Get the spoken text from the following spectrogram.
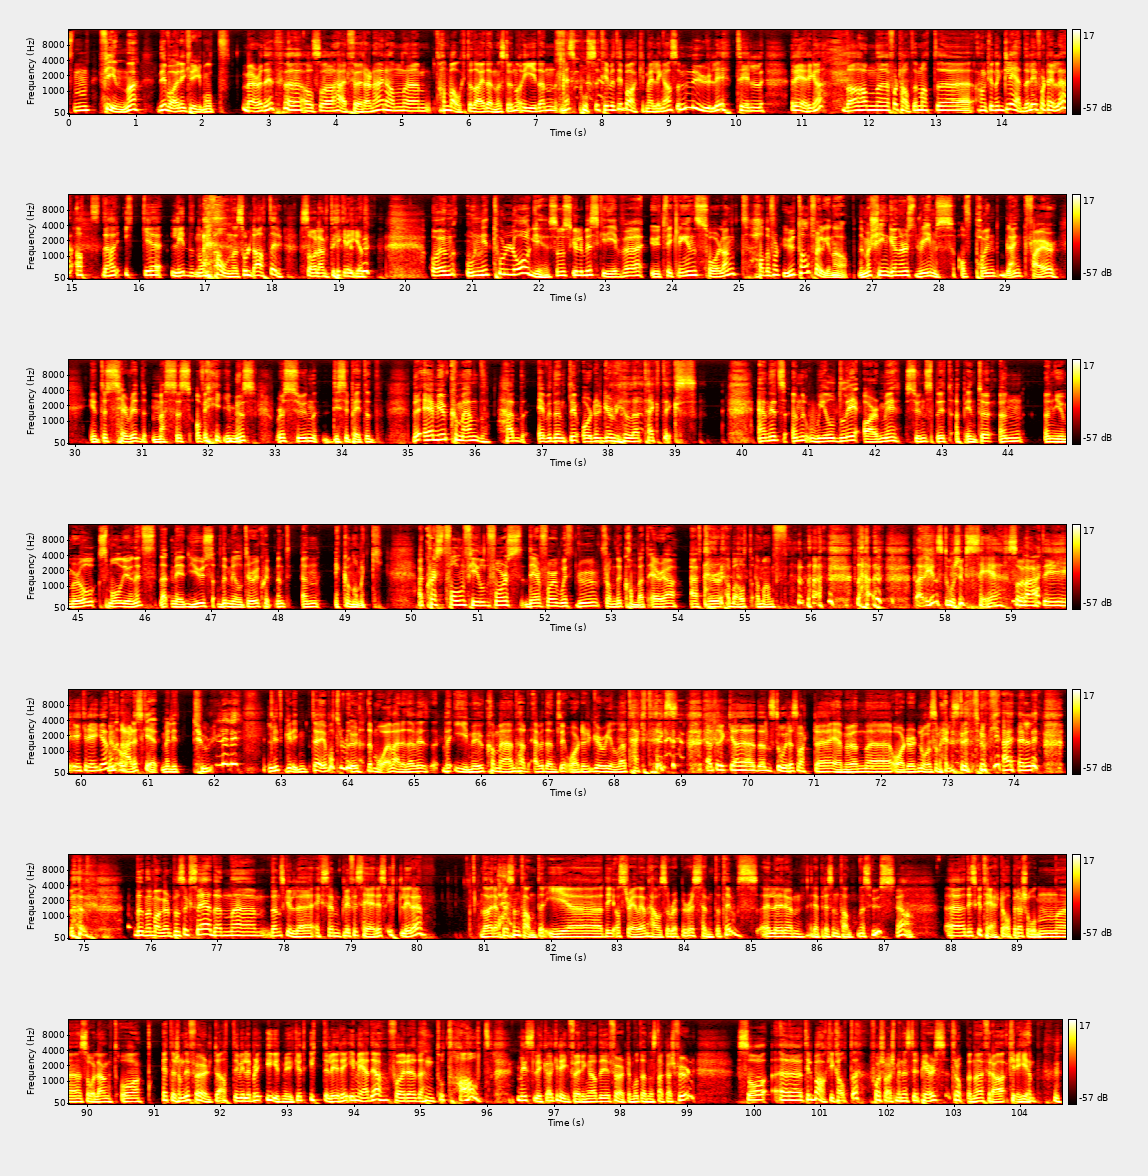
000 fiendene de var i krig mot. Meredith, eh, altså hærføreren her, han, eh, han valgte da i denne stund å gi den mest positive tilbakemeldinga som mulig til regjeringa, da han eh, fortalte dem at han kunne gledelig fortelle at det har ikke lidd noen falne soldater så langt i krigen. Og en ornitolog som skulle beskrive utviklingen så langt, hadde fått uttalt følgende. The machine gunner's dreams of point blank fire into serried masses of emus were soon dissipated. The EMU command had evidently ordered guerrilla tactics. And its unwieldy army soon split up into un innumerable small units that made use of the military equipment uneconomic. A crestfallen field force therefore withdrew from the combat area after about a month. Det er, det er ikke en stor suksess så langt i, i krigen. Men er det skrevet med litt tull, eller? Litt glimt i øyet, hva tror du? Det må jo være det. The Emu Command had evidently ordered guerrilla tactics. Jeg tror ikke den store svarte emuen eh, ordered noe som helst. Det Tror ikke jeg heller. denne mangelen på suksess den, eh, den skulle eksemplifiseres ytterligere da representanter i uh, The Australian House of Representatives, eller um, Representantenes hus, Ja. uh, diskuterte operasjonen uh, så langt. Og ettersom de følte at de ville bli ydmyket ytterligere i media for den totalt mislykka krigføringa de førte mot denne stakkars fuglen, så eh, tilbakekalte forsvarsminister Pearce troppene fra krigen.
